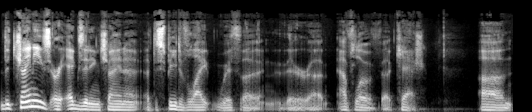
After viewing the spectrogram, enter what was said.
the Chinese are exiting China at the speed of light with uh, their uh, outflow of uh, cash. Um,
